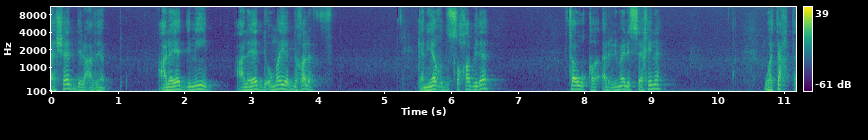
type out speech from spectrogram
أشد العذاب. على يد مين؟ على يد أمية بن خلف. كان ياخد الصحابي ده فوق الرمال الساخنة. وتحت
